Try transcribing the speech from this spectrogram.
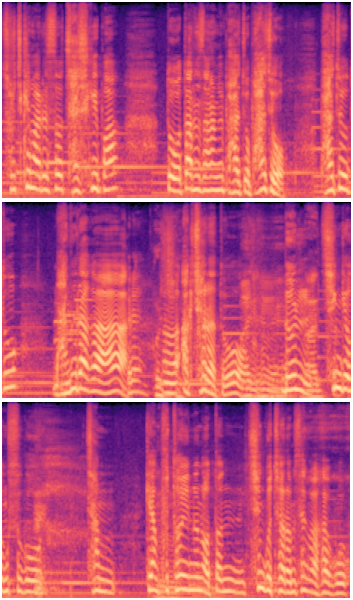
솔직히 말해서 자식이 봐 또 다른 사람이 봐줘 봐줘. 봐줘도 마누라가 어, 악처라도 늘 신경 쓰고 참 그냥 붙어 있는 어떤 친구처럼 생각하고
